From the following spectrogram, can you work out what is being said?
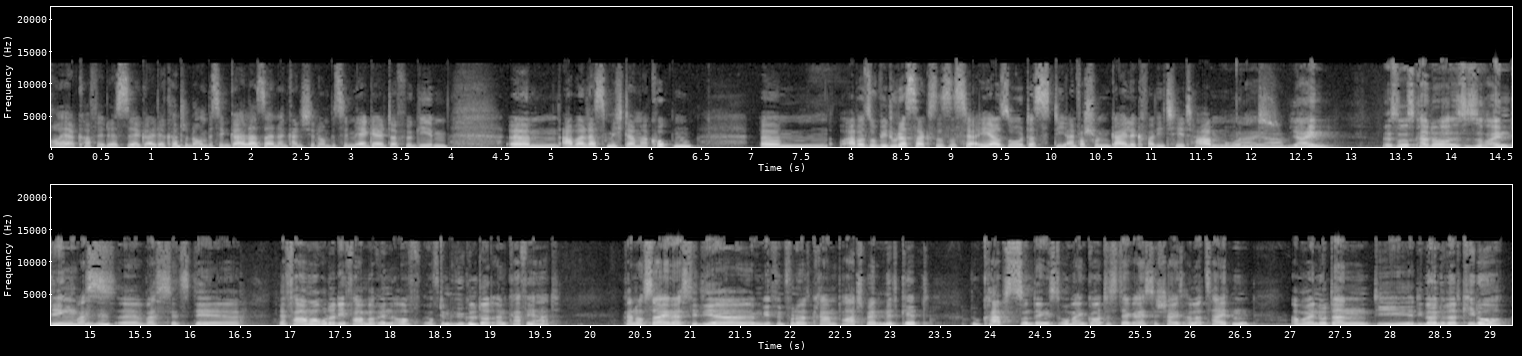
oh ja, Kaffee, der ist sehr geil, der könnte noch ein bisschen geiler sein, dann kann ich dir noch ein bisschen mehr Geld dafür geben. Ähm, aber lass mich da mal gucken. Ähm, aber so wie du das sagst, ist es ja eher so, dass die einfach schon geile Qualität haben. Naja, und jein. Also es kann auch, es ist auch ein Ding, was, mhm. äh, was jetzt der, der Farmer oder die Farmerin auf, auf dem Hügel dort an Kaffee hat. Kann auch sein, dass die dir irgendwie 500 Gramm Parchment mitgibt. Du kappst und denkst, oh mein Gott, das ist der geilste Scheiß aller Zeiten. Aber wenn du dann die, die 900 Kilo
